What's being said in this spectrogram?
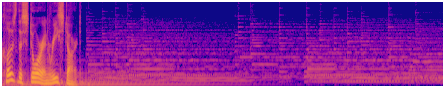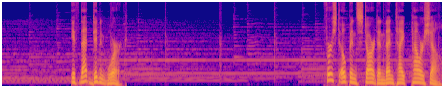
Close the store and restart. If that didn't work, first open Start and then type PowerShell.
